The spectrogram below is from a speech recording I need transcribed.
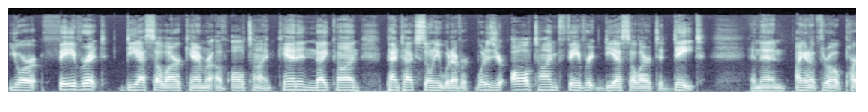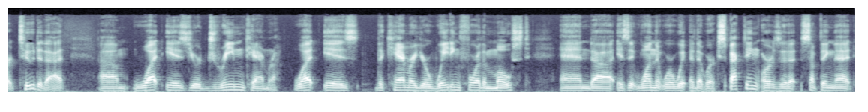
your favorite DSLR camera of all time? Canon, Nikon, Pentax, Sony, whatever. What is your all time favorite DSLR to date? And then I'm going to throw out part two to that. Um, what is your dream camera? What is the camera you're waiting for the most? And uh, is it one that we're that we're expecting, or is it something that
